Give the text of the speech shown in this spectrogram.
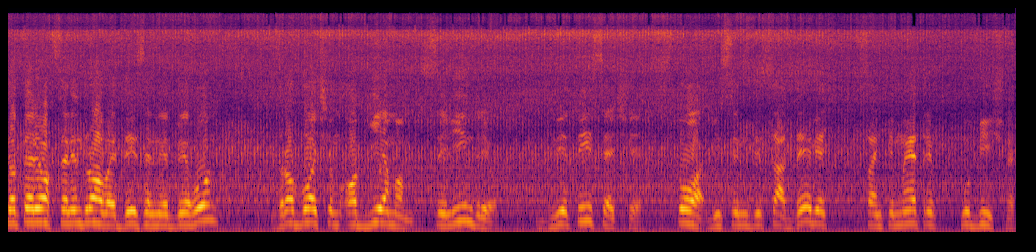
4-циліндровий дизельний двигун з робочим об'ємом циліндрів 2189 сантиметрів кубічних.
